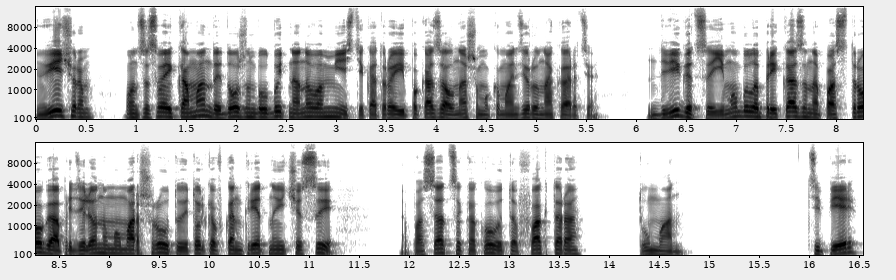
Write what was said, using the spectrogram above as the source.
Вечером он со своей командой должен был быть на новом месте, которое и показал нашему командиру на карте. Двигаться ему было приказано по строго определенному маршруту и только в конкретные часы. Опасаться какого-то фактора – туман. Теперь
